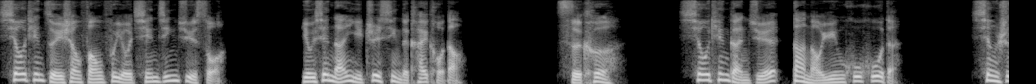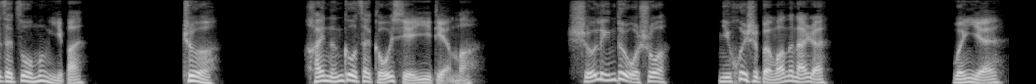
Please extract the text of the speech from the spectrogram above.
萧天嘴上仿佛有千斤巨锁，有些难以置信的开口道。此刻，萧天感觉大脑晕乎乎的，像是在做梦一般。这。还能够再狗血一点吗？蛇灵对我说：“你会是本王的男人。”闻言，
